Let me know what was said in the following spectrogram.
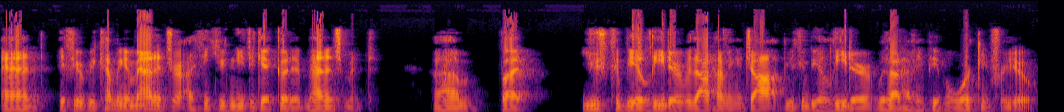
And if you're becoming a manager, I think you need to get good at management. Um, but you can be a leader without having a job. You can be a leader without having people working for you.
